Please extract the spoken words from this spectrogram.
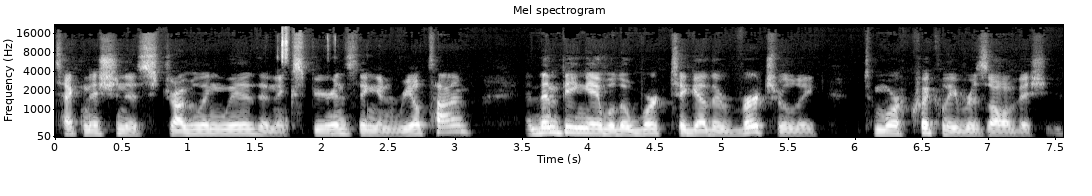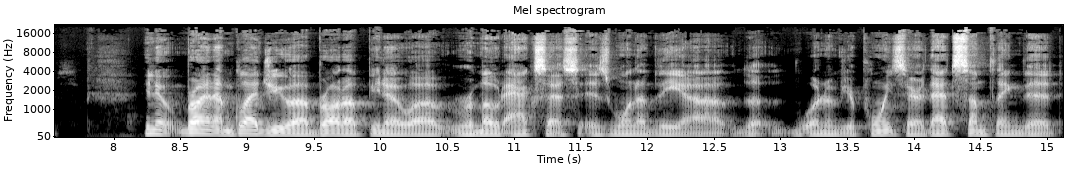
technician is struggling with and experiencing in real time, and then being able to work together virtually to more quickly resolve issues. You know, Brian, I'm glad you uh, brought up. You know, uh, remote access is one of the uh, the one of your points there. That's something that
